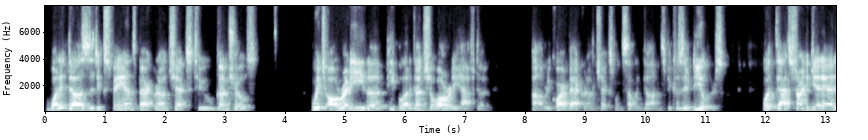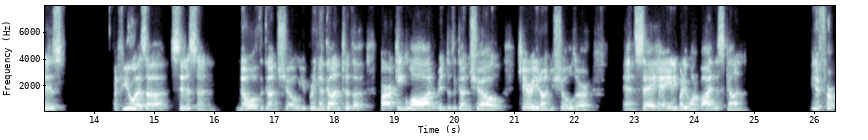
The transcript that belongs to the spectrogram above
What it does is it expands background checks to gun shows, which already the people at a gun show already have to uh, require background checks when selling guns because they're dealers. What that's trying to get at is if you, as a citizen, know of the gun show, you bring a gun to the parking lot or into the gun show, carry it on your shoulder, and say, "Hey, anybody want to buy this gun?" If her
